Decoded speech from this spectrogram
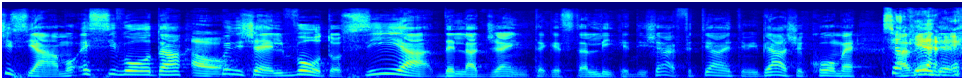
Ci siamo e si vota Oh. quindi c'è il voto sia della gente che sta lì che dice "Ah, effettivamente mi piace come Sì, avete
